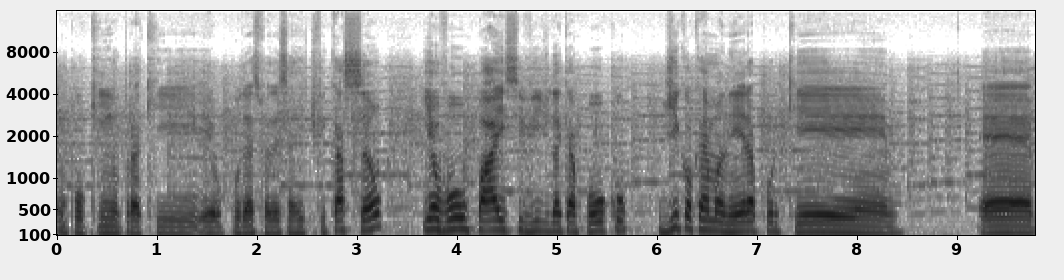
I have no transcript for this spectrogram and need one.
um pouquinho para que eu pudesse fazer essa retificação. E eu vou upar esse vídeo daqui a pouco de qualquer maneira porque é,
